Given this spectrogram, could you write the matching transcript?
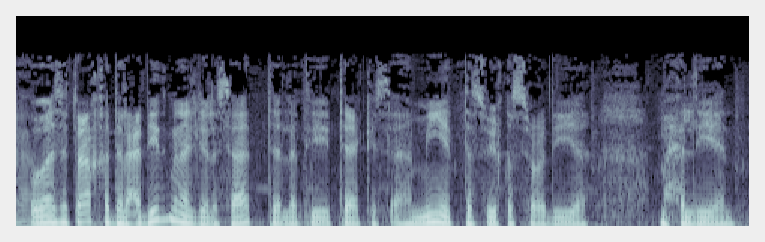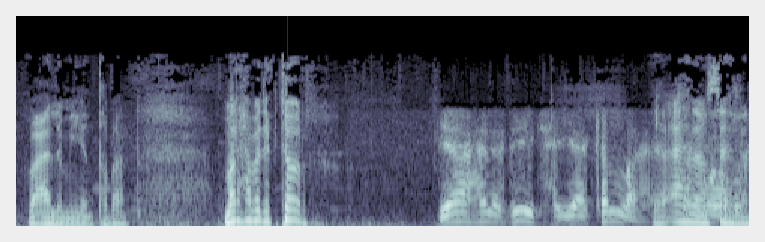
نعم. وستعقد العديد من الجلسات التي تعكس أهمية تسويق السعودية محليا وعالميا طبعا. مرحبا دكتور. يا هلا فيك حياك الله. يا أهلا وسهلا.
